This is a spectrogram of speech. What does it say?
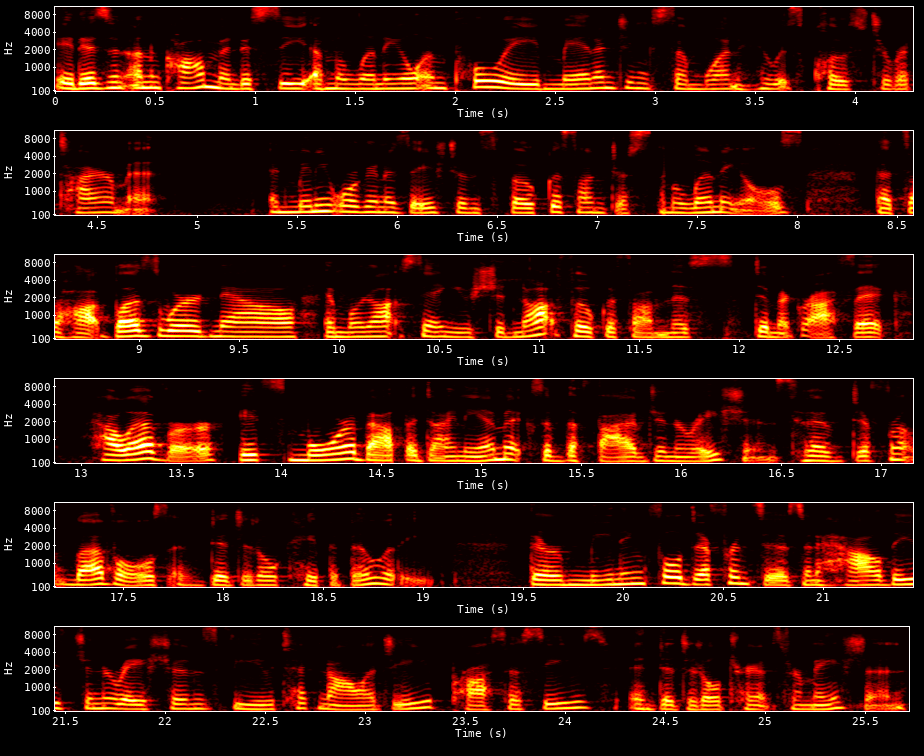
It isn't uncommon to see a millennial employee managing someone who is close to retirement. And many organizations focus on just the millennials. That's a hot buzzword now, and we're not saying you should not focus on this demographic. However, it's more about the dynamics of the five generations who have different levels of digital capability. There are meaningful differences in how these generations view technology, processes, and digital transformation,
